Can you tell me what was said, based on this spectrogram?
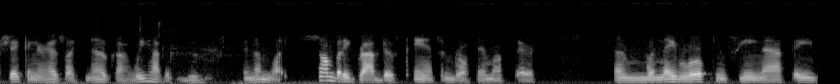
shaking their heads, like, no, God, we haven't moved. And I'm like, somebody grabbed those pants and brought them up there. And when they looked and seen that, they.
